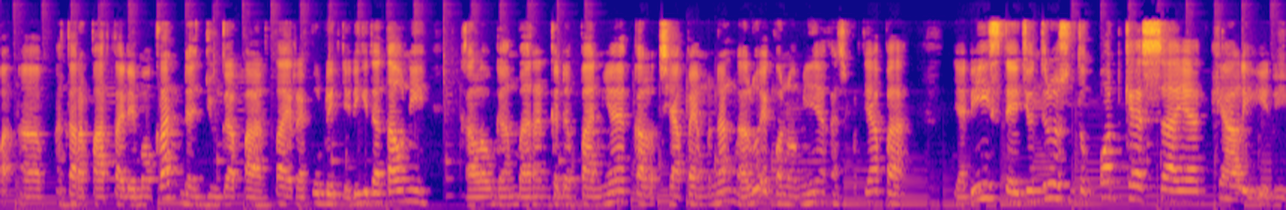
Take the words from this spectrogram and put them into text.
uh, antara Partai Demokrat dan juga Partai Republik. Jadi kita tahu nih kalau gambaran ke depannya kalau siapa yang menang lalu ekonominya akan seperti apa. Jadi stay tune terus untuk podcast saya kali ini.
